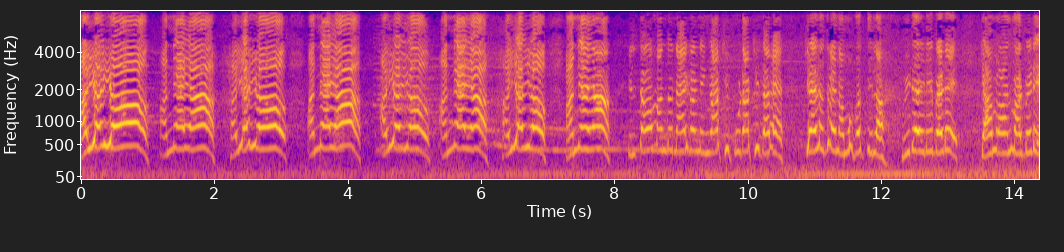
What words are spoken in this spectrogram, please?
ಅಯ್ಯಯ್ಯೋ, ಅನ್ಯಾಯ ಅಯ್ಯಯ್ಯೋ ಅನ್ಯಾಯ ಅಯ್ಯಯ್ಯೋ ಅನ್ಯಾಯ ಅಯ್ಯಯ್ಯೋ, ಅನ್ಯಾಯ. ಇಲ್ಲಿ ತಗೊಂಬಂದು ನಾಯಿಗಳನ್ನ ಹಿಂಗಾಕಿ ಕೂಡಾಕಿದ್ದಾರೆ. ಕೇಳಿದ್ರೆ ನಮಗ್ ಗೊತ್ತಿಲ್ಲ. ವಿಡಿಯೋ ಹಿಡಿಬೇಡಿ, ಕ್ಯಾಮ್ರಾ ಆನ್ ಮಾಡಬೇಡಿ.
